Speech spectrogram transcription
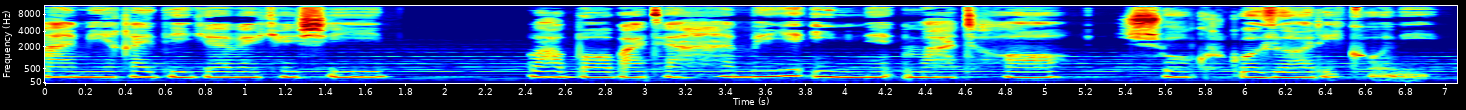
عمیق دیگه بکشید و بابت همه این نعمت ها شکر گذاری کنید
